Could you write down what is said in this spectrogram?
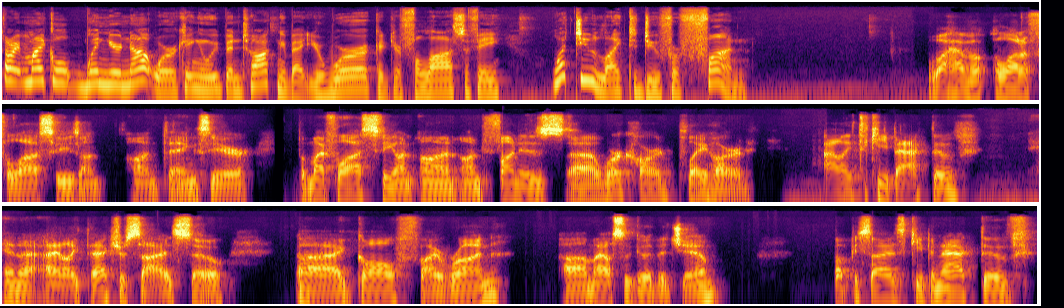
All right, Michael, when you're not working, and we've been talking about your work and your philosophy, what do you like to do for fun? Well, I have a, a lot of philosophies on on things here, but my philosophy on on on fun is uh, work hard, play hard. I like to keep active, and I, I like to exercise. So uh, I golf, I run. Um, I also go to the gym. But besides keeping active,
